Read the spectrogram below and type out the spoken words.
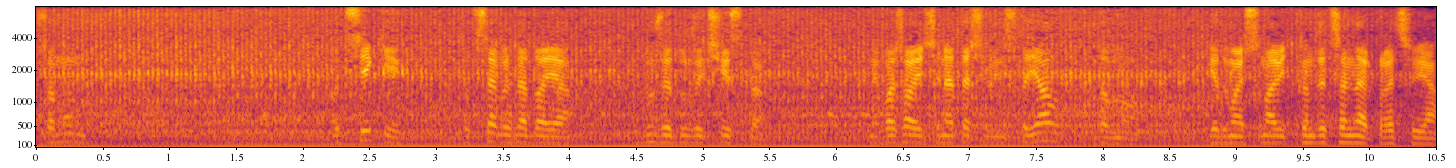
в самому отсекі, то все виглядає дуже-дуже чисто. Незважаючи на те, що він стояв давно. Я думаю, що навіть кондиціонер працює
